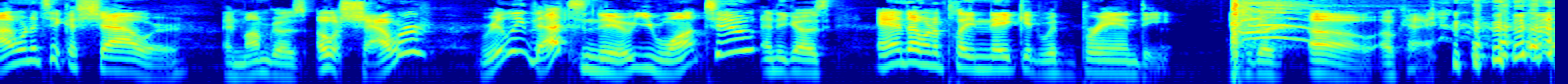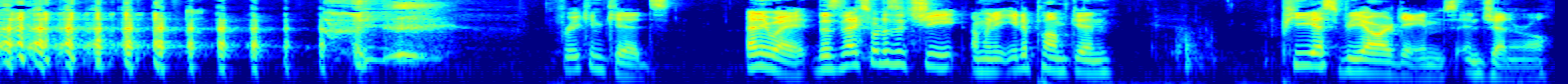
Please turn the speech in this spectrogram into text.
I want to take a shower." And mom goes, "Oh, a shower? Really? That's new. You want to?" And he goes, "And I want to play naked with Brandy." And she goes, "Oh, okay." Freaking kids. Anyway, this next one is a cheat. I'm gonna eat a pumpkin. PSVR games in general.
